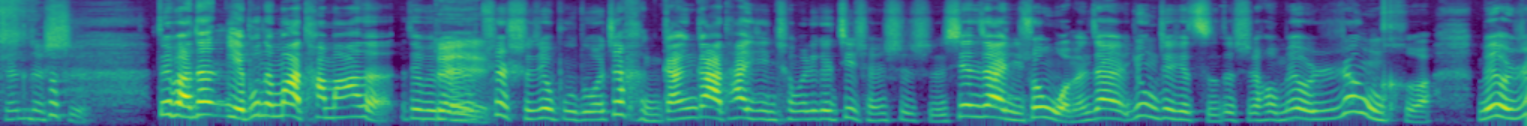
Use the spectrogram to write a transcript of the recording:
真的是。对吧？但也不能骂他妈的，对不对？确实就不多，这很尴尬。它已经成为了一个既成事实。现在你说我们在用这些词的时候，没有任何没有任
